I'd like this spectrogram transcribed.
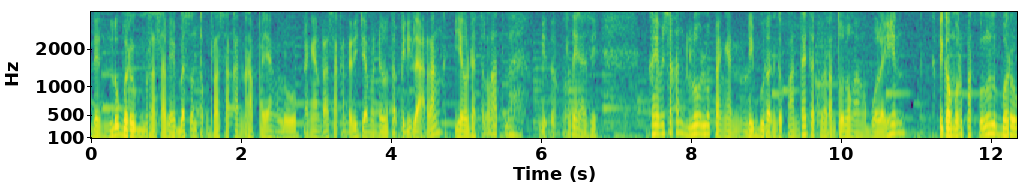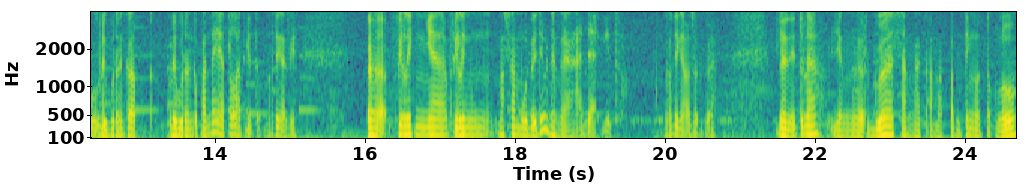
dan lu baru merasa bebas untuk merasakan apa yang lu pengen rasakan dari zaman dulu tapi dilarang ya udah telat lah gitu. Ngerti gak sih? Kayak misalkan dulu lu pengen liburan ke pantai tapi orang tua lu nggak ngebolehin ketika umur 40 lu baru liburan ke liburan ke pantai ya telat gitu. Ngerti gak sih? Uh, feelingnya feeling masa mudanya udah nggak ada gitu. Ngerti nggak maksud gue dan itulah yang menurut gue sangat amat penting untuk lo uh,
